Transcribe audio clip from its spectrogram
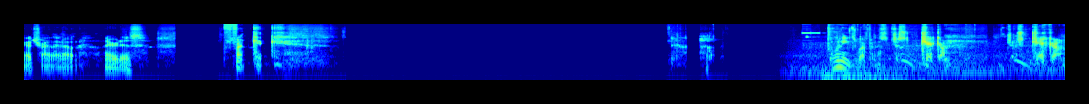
Gotta try that out. There it is. Front kick. Who needs weapons? Just kick them. Just kick them.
